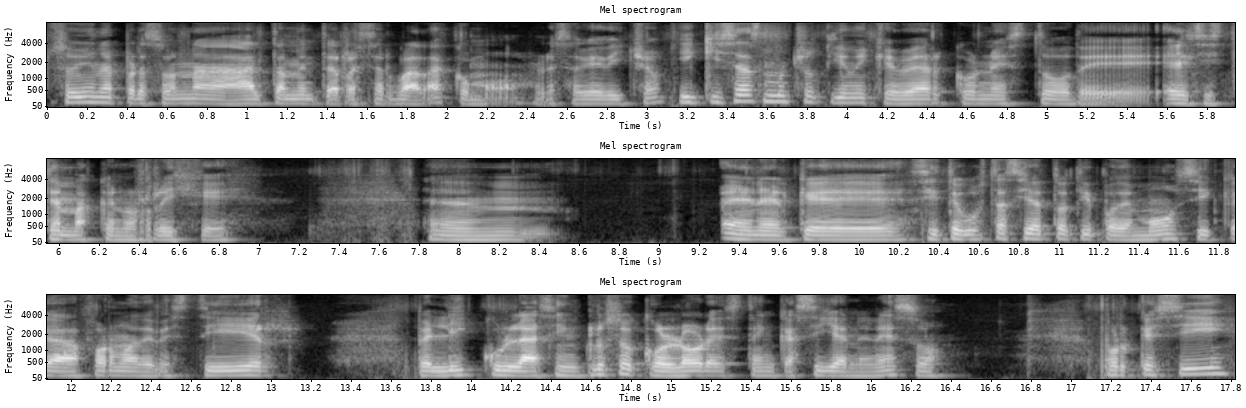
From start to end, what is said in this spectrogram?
soy una persona altamente reservada, como les había dicho, y quizás mucho tiene que ver con esto de el sistema que nos rige. Em, en el que si te gusta cierto tipo de música, forma de vestir, películas, incluso colores te encasillan en eso. Porque sí,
